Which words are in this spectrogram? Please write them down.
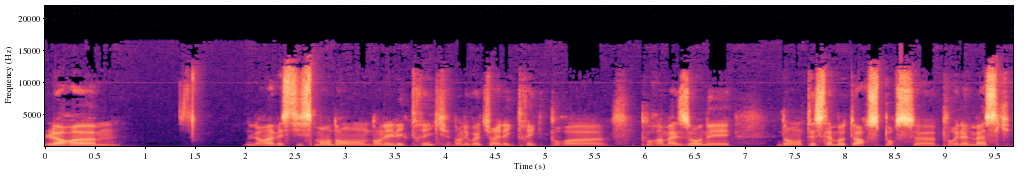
leur, euh, investissement dans, l'électrique, dans les voitures électriques pour, euh, Amazon et dans Tesla Motors pour, pour Elon Musk,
